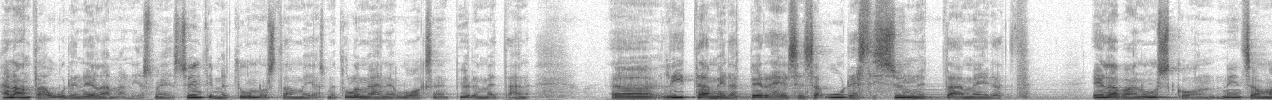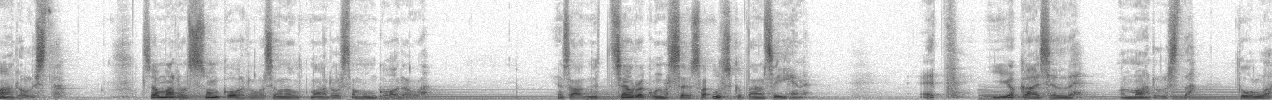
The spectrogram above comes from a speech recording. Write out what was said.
hän antaa uuden elämän. Jos me syntimme tunnustamme, jos me tulemme hänen luokseen, pyydämme, että hän liittää meidät perheeseensä, uudesti synnyttää meidät elävään uskoon, niin se on mahdollista. Se on mahdollista sun kohdalla, se on ollut mahdollista mun kohdalla. Ja sä oot nyt seurakunnassa, jossa uskotaan siihen, että jokaiselle on mahdollista tulla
